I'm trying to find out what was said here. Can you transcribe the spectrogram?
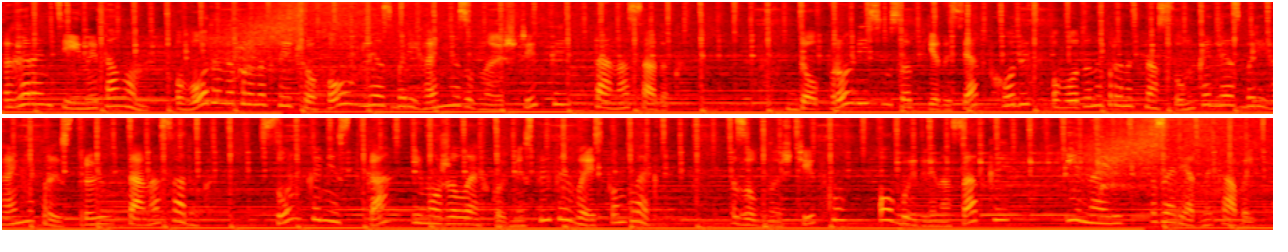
гарантійний талон, водонепроникний чохол для зберігання зубної щітки та насадок. До Pro 850 входить водонепроникна сумка для зберігання пристрою та насадок. Сумка містка і може легко вмістити весь комплект: зубну щітку, обидві насадки і навіть зарядний кабель.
